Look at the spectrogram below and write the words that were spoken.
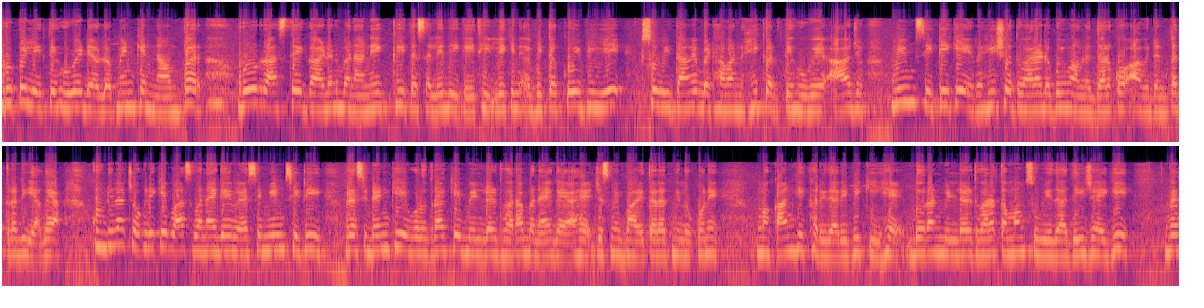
रुपए लेते हुए डेवलपमेंट के नाम पर रोड रास्ते गार्डन बनाने की तसली दी गई थी। लेकिन अभी तक कोई भी ये सुविधा में बढ़ावा नहीं करते हुए आज मिम सिटी के रहीशों द्वारा डबोई मामलेदार को आवेदन पत्र दिया गया। कुंडेला चौकड़ी के पास बनाए गए वैसे मिम सिटी रेसिडेंट के वडोदरा के बिल्डर द्वारा बनाया गया है, जिसमें भारी तादाद में लोगों ने मकान की खरीदारी भी की है। दौरान बिल्डर द्वारा तमाम सुविधा दी जाएगी। वैसा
